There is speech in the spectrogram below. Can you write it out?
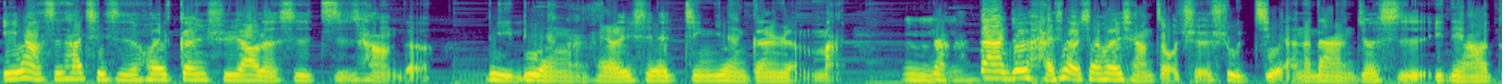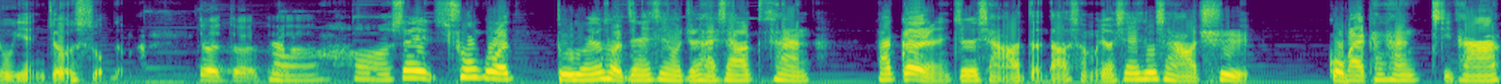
营养师他其实会更需要的是职场的历练啊，还有一些经验跟人脉。嗯，那当然就还是有些人会想走学术界啊，那当然就是一定要读研究所的嘛。对对对。然后，所以出国读研究所这件事情，我觉得还是要看他个人就是想要得到什么。有些人是想要去国外看看其他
